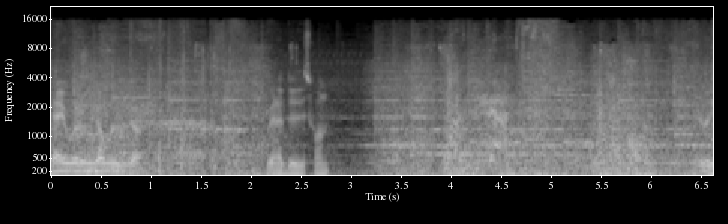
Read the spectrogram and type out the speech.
Okay, where do we go? Where do we go? We're gonna do this one. Really?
